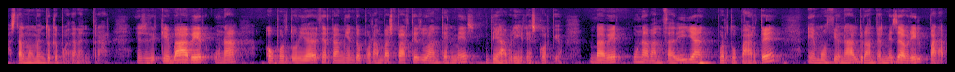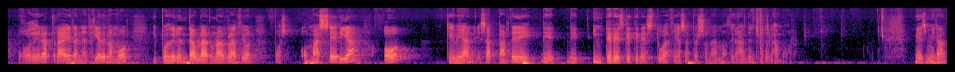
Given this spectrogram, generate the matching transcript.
hasta el momento que puedan entrar. Es decir, que va a haber una oportunidad de acercamiento por ambas partes durante el mes de abril, Escorpio. Va a haber una avanzadilla por tu parte emocional durante el mes de abril para poder atraer la energía del amor y poder entablar una relación pues o más seria o que vean esa parte de, interés que tienes tú hacia esa persona emocional dentro del amor. ¿Ves? Mira,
